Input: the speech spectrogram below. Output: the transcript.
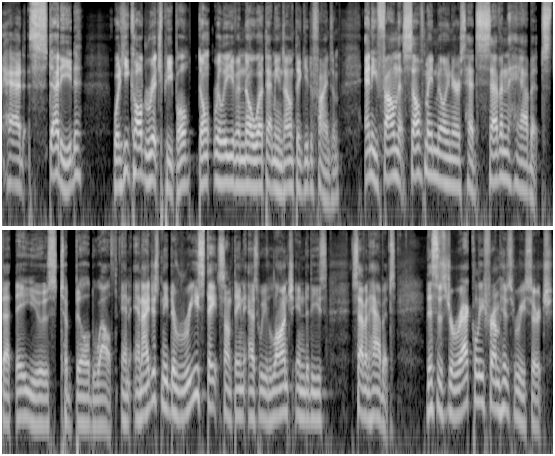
had studied what he called rich people. Don't really even know what that means. I don't think he defines them. And he found that self-made millionaires had seven habits that they use to build wealth. And and I just need to restate something as we launch into these seven habits. This is directly from his research.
